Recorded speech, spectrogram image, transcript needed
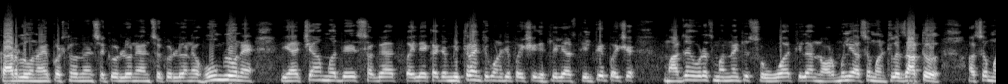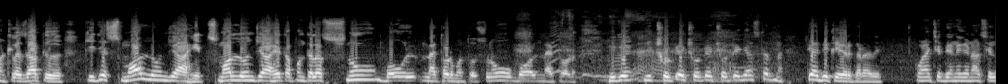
कार लोन आहे पर्सनल लोन आहे सेक्युर्ड लोन आहे अनसेक्युर्ड लोन आहे होम लोन आहे याच्यामध्ये सगळ्यात पहिले एखाद्या मित्रांचे कोणाचे पैसे घेतलेले असतील ते पैसे माझं एवढंच म्हणणं आहे की सुरुवातीला नॉर्मली असं म्हटलं जातं असं म्हटलं जातं की जे स्मॉल लोन जे आहेत स्मॉल लोन जे आहेत आपण त्याला स्नो बॉल मॅथड म्हणतो स्नो बॉल मेथड हे जे जे छोटे छोटे छोटे जे असतात ना ते आधी क्लिअर करावे. कोणाचे देणं असेल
